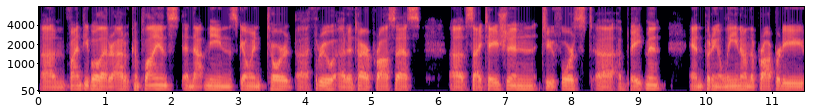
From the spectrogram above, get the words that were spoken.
um, find people that are out of compliance, and that means going toward uh, through an entire process of citation to forced uh, abatement and putting a lien on the property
